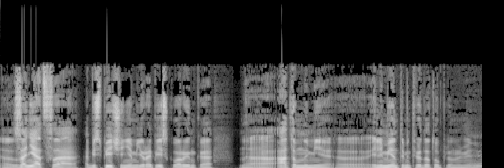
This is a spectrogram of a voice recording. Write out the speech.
заняться обеспечением европейского рынка атомными элементами твердотопливными?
